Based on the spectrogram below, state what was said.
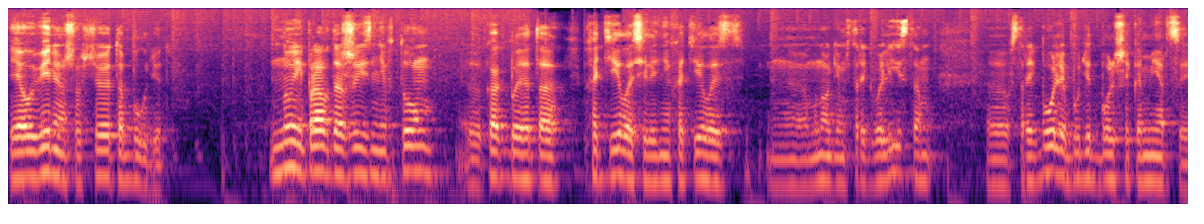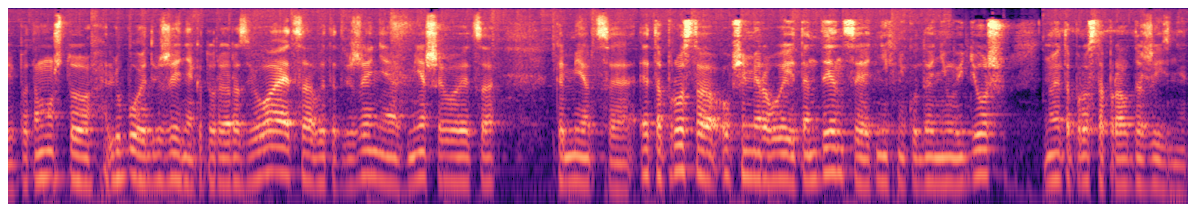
Я уверен, что все это будет. Ну и правда жизни в том, э, как бы это хотелось или не хотелось э, многим страйкболистам, э, в страйкболе будет больше коммерции, потому что любое движение, которое развивается, в это движение вмешивается коммерция. Это просто общемировые тенденции, от них никуда не уйдешь, но это просто правда жизни.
